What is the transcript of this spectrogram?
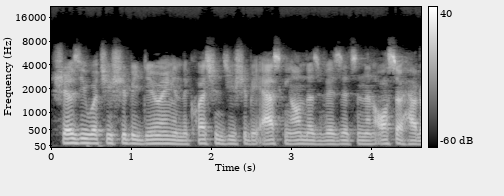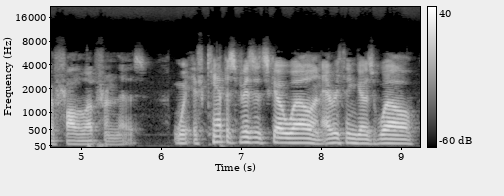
shows you what you should be doing and the questions you should be asking on those visits, and then also how to follow up from those. If campus visits go well and everything goes well,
